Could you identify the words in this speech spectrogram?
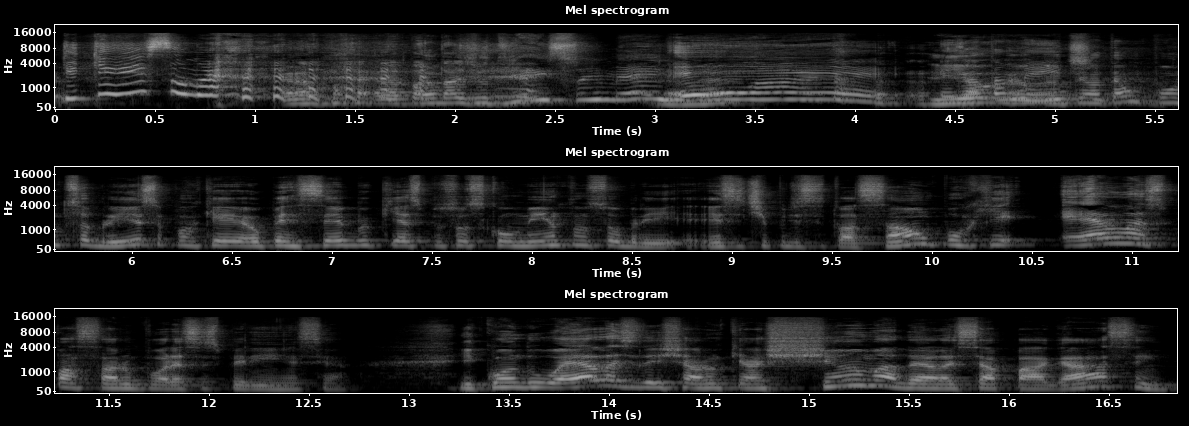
que, que é isso? Era pra, era pra estar junto. E é isso aí mesmo. É, E eu, eu, eu tenho até um ponto sobre isso, porque eu percebo que as pessoas comentam sobre esse tipo de situação porque elas passaram por essa experiência. E quando elas deixaram que a chama delas se apagassem,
